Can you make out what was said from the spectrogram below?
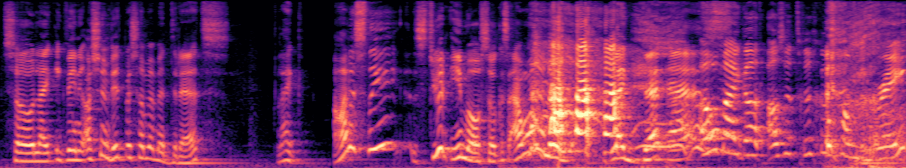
So, like, ik weet niet, als je een wit persoon bent met dreads, like, honestly, stuur een e-mail of zo, because I want to know, like, that ass. Oh my god, als we terugkomen van de break,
